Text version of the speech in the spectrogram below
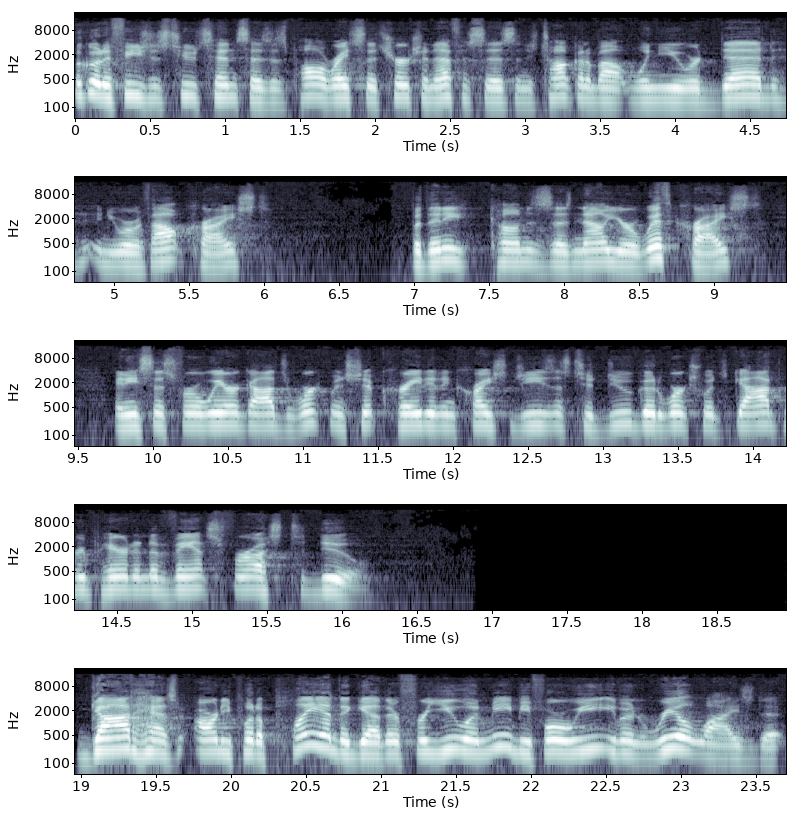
Look what Ephesians 2.10 says as Paul writes to the church in Ephesus, and he's talking about when you were dead and you were without Christ. But then he comes and says, now you're with Christ. And he says, For we are God's workmanship created in Christ Jesus to do good works which God prepared in advance for us to do. God has already put a plan together for you and me before we even realized it.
